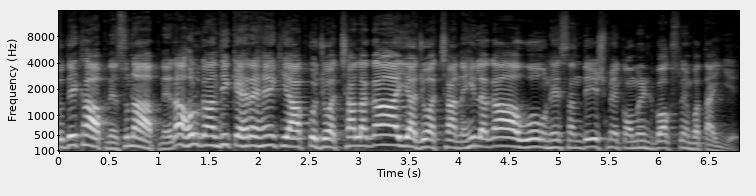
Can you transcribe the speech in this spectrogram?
तो देखा आपने, सुना आपने। राहुल गांधी कह रहे हैं कि आपको जो अच्छा लगा या जो अच्छा नहीं लगा, वो उन्हें संदेश में कमेंट बॉक्स में बताइए।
